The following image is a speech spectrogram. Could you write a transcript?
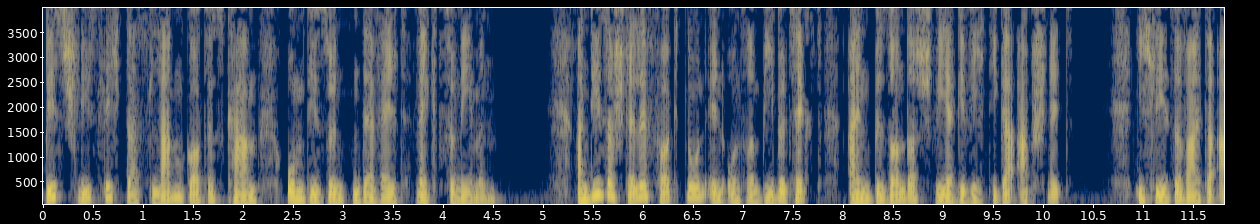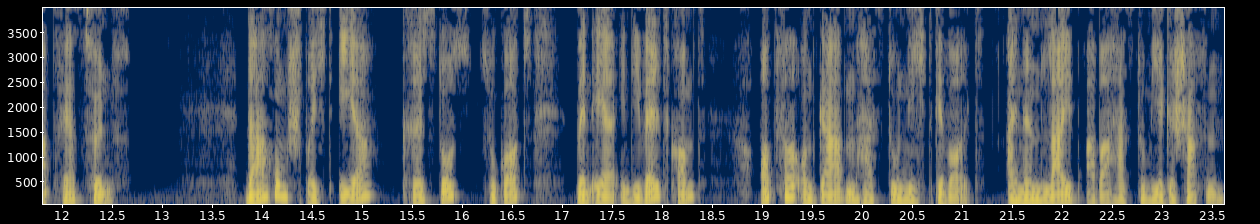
bis schließlich das Lamm Gottes kam, um die Sünden der Welt wegzunehmen. An dieser Stelle folgt nun in unserem Bibeltext ein besonders schwergewichtiger Abschnitt. Ich lese weiter ab Vers 5. Darum spricht er, Christus, zu Gott, wenn er in die Welt kommt, Opfer und Gaben hast du nicht gewollt, einen Leib aber hast du mir geschaffen.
